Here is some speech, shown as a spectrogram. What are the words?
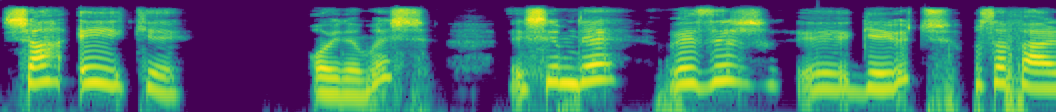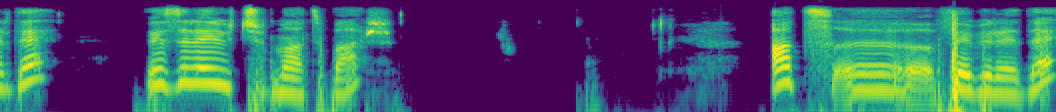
Şah E2 oynamış. E, şimdi vezir e, G3 bu sefer de vezir E3 mat var. At e, F1'e de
